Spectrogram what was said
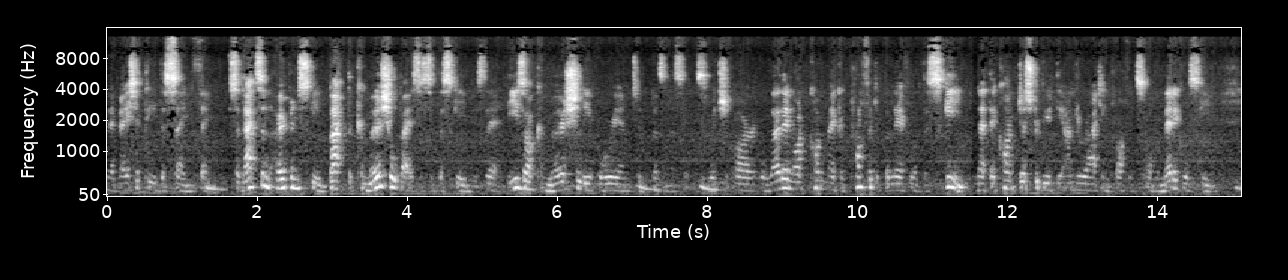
they're basically the same thing. So that's an open scheme, but the commercial basis of the scheme is there. These are commercially oriented mm. businesses, mm. which are, although they not can't make a profit at the level of the scheme, that they can't distribute the underwriting profits of a medical scheme, mm.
